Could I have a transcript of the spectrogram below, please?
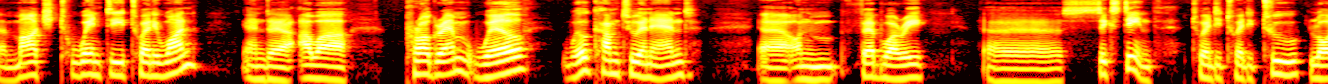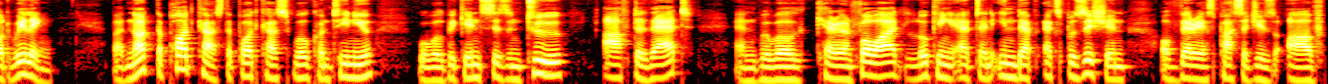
uh, March 2021, and uh, our program will will come to an end uh, on February 16th, uh, 2022, Lord willing but not the podcast. The podcast will continue. We will begin season two after that, and we will carry on forward looking at an in depth exposition of various passages of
